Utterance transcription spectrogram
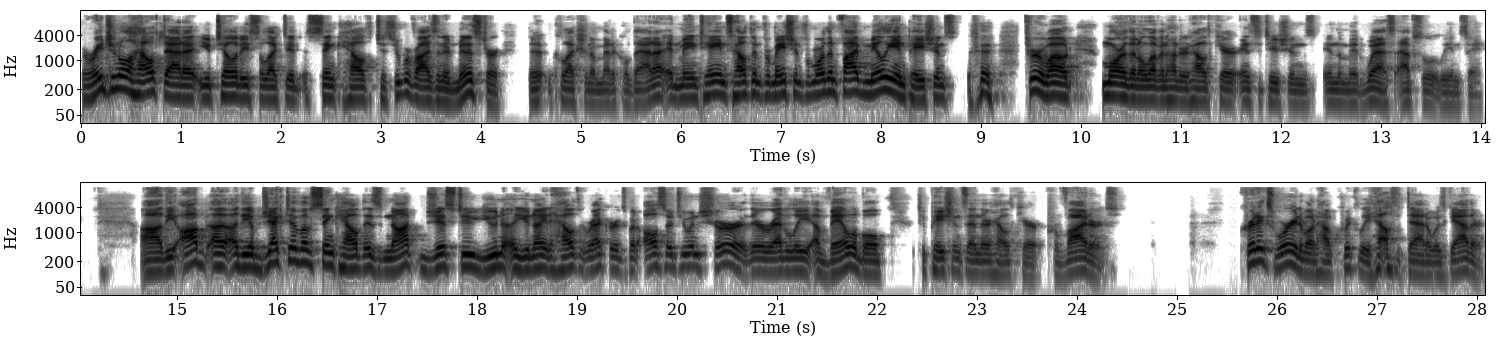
The regional health data utility selected CyncHealth to supervise and administer the collection of medical data. It maintains health information for more than 5 million patients throughout more than 1,100 healthcare institutions in the Midwest. Absolutely insane. Uh, the ob- uh, the objective of CyncHealth is not just to uni- unite health records, but also to ensure they're readily available to patients and their healthcare providers. Critics worried about how quickly health data was gathered.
